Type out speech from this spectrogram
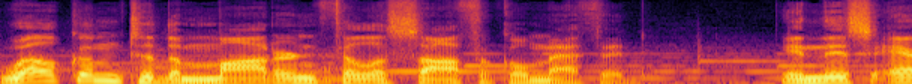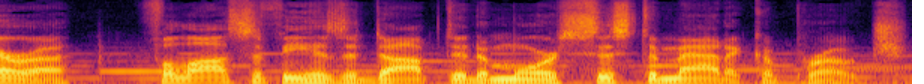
Welcome to the modern philosophical method. In this era, philosophy has adopted a more systematic approach.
